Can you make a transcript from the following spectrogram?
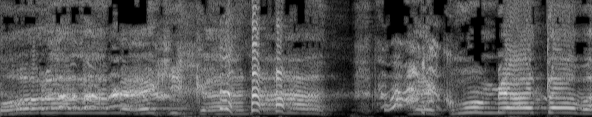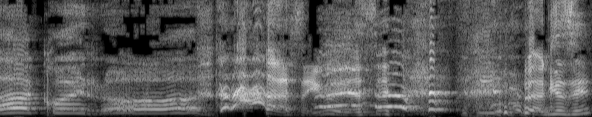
Amor a la mexicana, de cumbia, tabaco y ron. Así, güey, así. ¿Verdad que sí?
